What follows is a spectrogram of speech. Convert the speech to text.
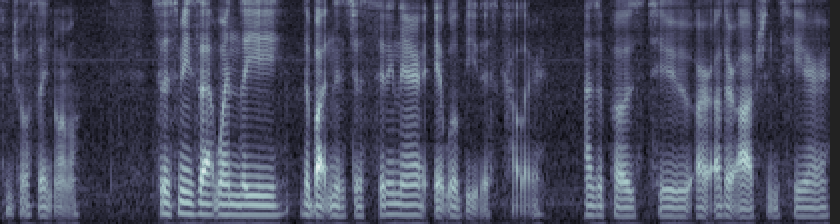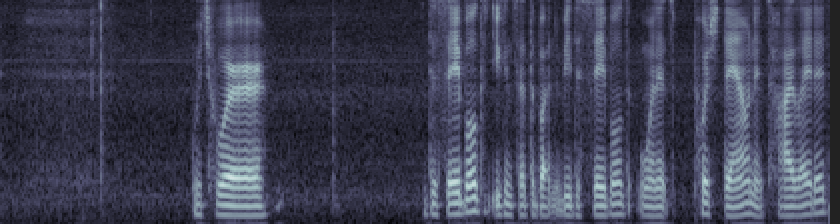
control state normal. So this means that when the, the button is just sitting there, it will be this color, as opposed to our other options here, which were disabled. You can set the button to be disabled. When it's pushed down, it's highlighted.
